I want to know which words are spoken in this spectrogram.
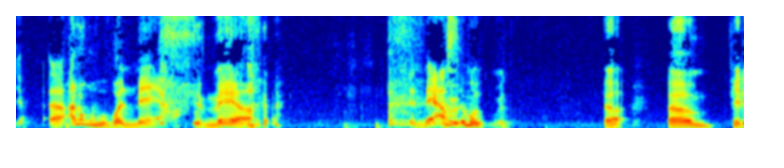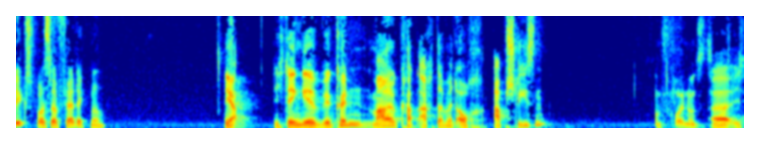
die äh, Anrufe wollen mehr. mehr. Denn mehr ist immer gut. Ja. Ähm, Felix, warst ja fertig, ne? Ja, ich denke, wir können Mario Kart 8 damit auch abschließen. Und freuen uns. Äh, ich,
